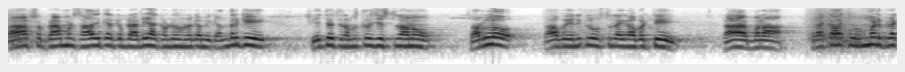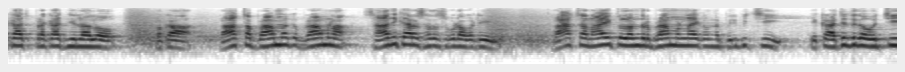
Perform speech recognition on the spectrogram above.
రాష్ట్ర బ్రాహ్మణ సాధికార కమిటీ అడిగా కమిటీ మీకు అందరికీ చేతి నమస్కారం చేస్తున్నాను. త్వరలో రాబోయే ఎన్నికలు వస్తున్నాయి కాబట్టి రా మన ప్రకాశం ఉమ్మడి ప్రకాశ్ ప్రకాశం జిల్లాలో ఒక రాష్ట్ర బ్రాహ్మణ బ్రాహ్మణ సాధికార సదస్సు కూడా ఒకటి రాష్ట్ర నాయకులందరూ బ్రాహ్మణ నాయకులందరూ పిలిపించి ఇక్కడ అతిథిగా వచ్చి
